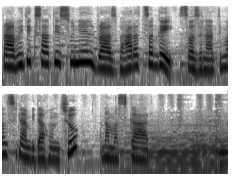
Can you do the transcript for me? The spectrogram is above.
प्राविधिक साथी सुनिल राज भारतसँगै सजना तिमल सिना बिदा हुन्छु। नमस्कार।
